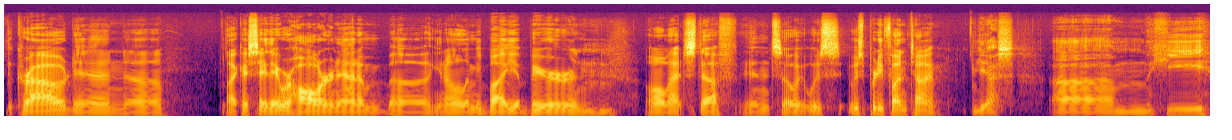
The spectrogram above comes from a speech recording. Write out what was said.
the crowd and uh, like i say they were hollering at him uh, you know let me buy you a beer and Mm-hmm. all that stuff and so it was it was a pretty fun time Yes. Um, he,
